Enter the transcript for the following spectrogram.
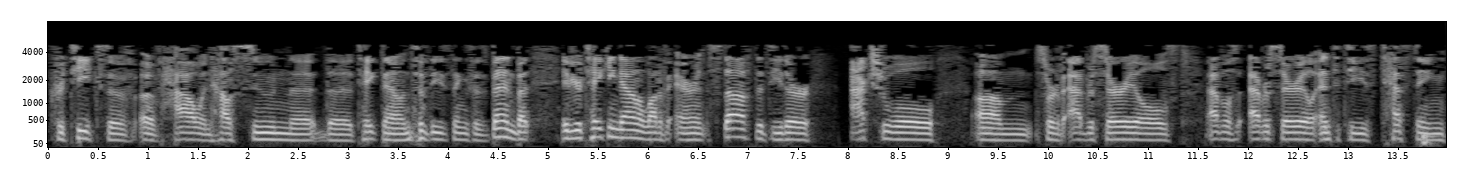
critiques of, of how and how soon the, the takedowns of these things has been. But if you're taking down a lot of errant stuff that's either actual um, sort of adversarial adversarial entities testing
